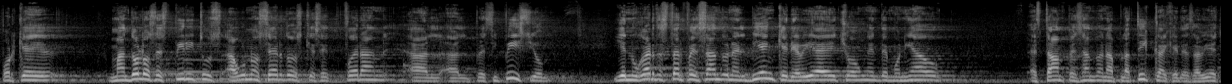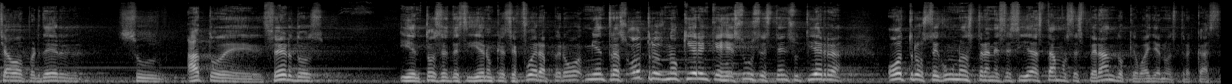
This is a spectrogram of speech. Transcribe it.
Porque mandó los espíritus a unos cerdos que se fueran al, precipicio y en lugar de estar pensando en el bien que le había hecho a un endemoniado, estaban pensando en la platica que les había echado a perder su hato de cerdos y entonces decidieron que se fuera. Pero mientras otros no quieren que Jesús esté en su tierra, otros según nuestra necesidad estamos esperando que vaya a nuestra casa.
